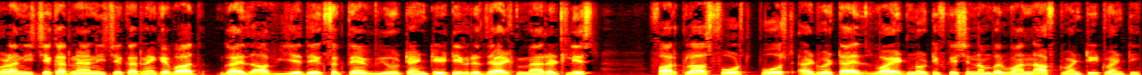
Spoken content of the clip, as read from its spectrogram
थोड़ा नीचे करना है। नीचे करने के बाद गाइज़ आप ये देख सकते हैं view tentative result merit list for class fourth post advertise vide notification number one of 2020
